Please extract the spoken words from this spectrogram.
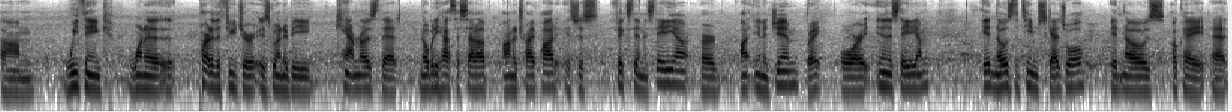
um, we think one of part of the future is going to be cameras that nobody has to set up on a tripod. It's just fixed in a stadium or uh, in a gym Right. or in a stadium. It knows the team's schedule. It knows, okay, at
